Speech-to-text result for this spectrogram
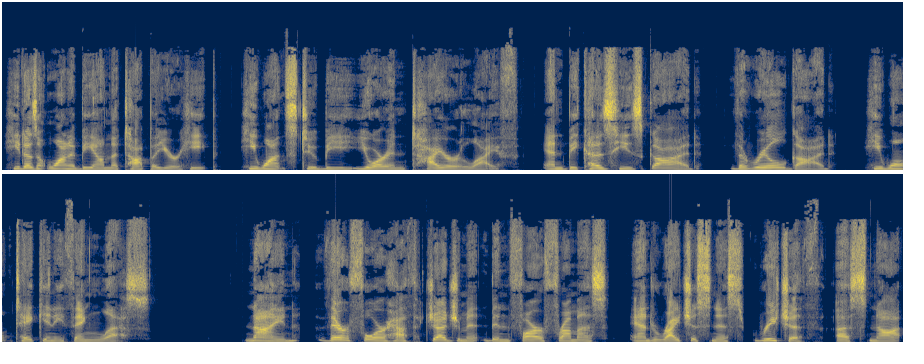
He doesn't want to be on the top of your heap. He wants to be your entire life. And because He's God, the real God, He won't take anything less. 9. Therefore hath judgment been far from us, and righteousness reacheth us not.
